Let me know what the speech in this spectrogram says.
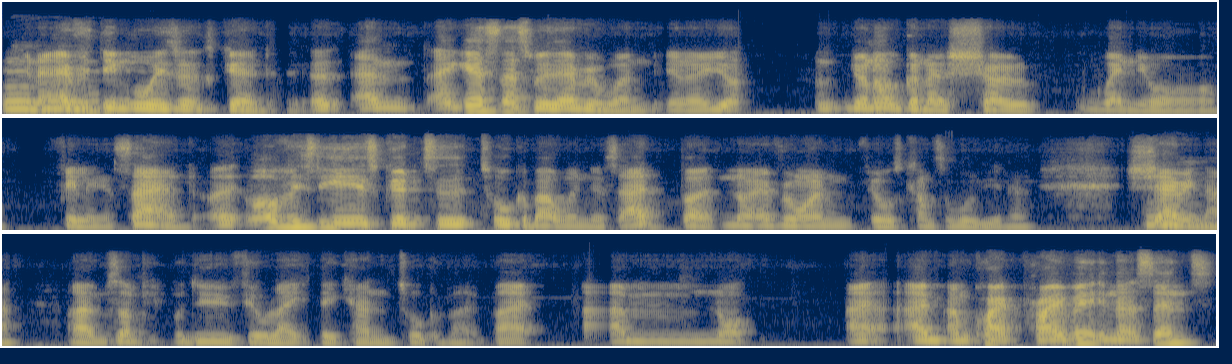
You know, Mhm. everything always looks good, Uh, and I guess that's with everyone. You know, you're you're not gonna show when you're feeling sad. Uh, Obviously, it's good to talk about when you're sad, but not everyone feels comfortable. You know, sharing Mhm. that. Um, some people do feel like they can talk about it, but I'm not. I, I'm, I'm quite private in that sense.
